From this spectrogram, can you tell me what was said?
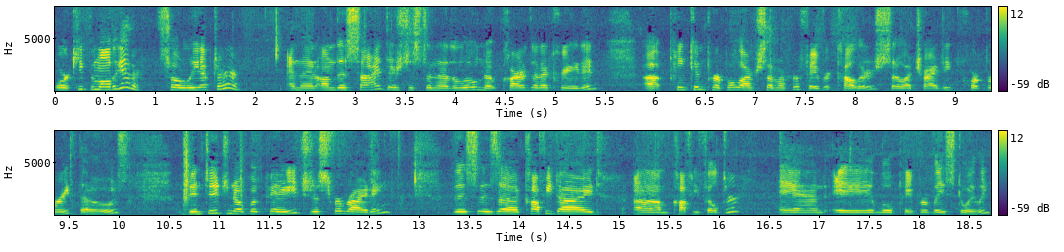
or keep them all together. It's totally up to her. And then on this side, there's just another little note card that I created. Uh, pink and purple are some of her favorite colors, so I tried to incorporate those vintage notebook page just for writing. This is a coffee dyed um, coffee filter and a little paper lace doily.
